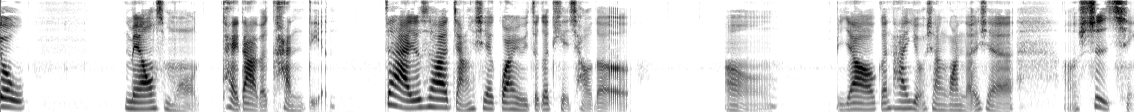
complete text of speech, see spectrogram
又没有什么太大的看点。再来就是要讲一些关于这个铁桥的，嗯，比较跟它有相关的一些呃事情。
